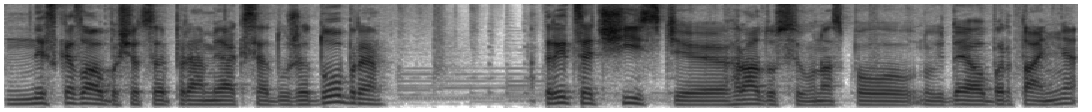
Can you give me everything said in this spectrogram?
Не сказав би, що це прям якся дуже добре. 36 градусів у нас по, ну, йде обертання.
